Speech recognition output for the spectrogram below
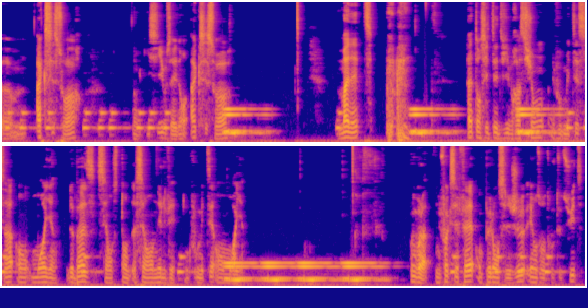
euh, accessoires, donc ici vous allez dans accessoires, manette, intensité de vibration, et vous mettez ça en moyen. De base c'est en, c'est en élevé, donc vous mettez en moyen. Donc voilà, une fois que c'est fait, on peut lancer le jeu et on se retrouve tout de suite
